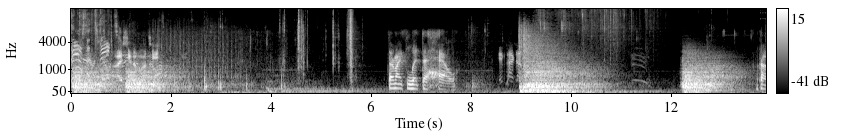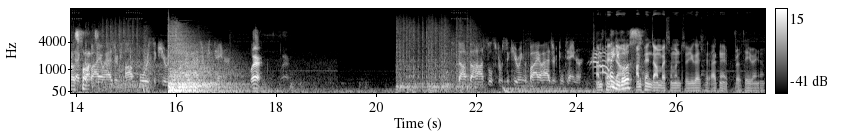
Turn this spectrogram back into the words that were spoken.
Here's. I see the Monty. Thermite's lit to hell. I was Protect the fucked. biohazard. Op 4 is securing the biohazard container. Where? Stop the hostiles from securing the biohazard container. I'm pinned Thank you, down. Lewis. I'm pinned down by someone, so you guys, I can't rotate right now.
